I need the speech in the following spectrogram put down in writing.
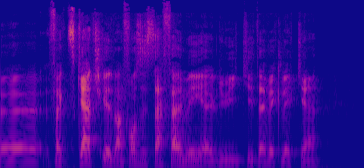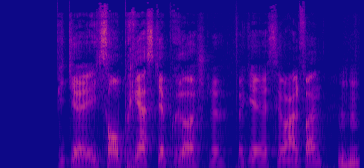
Euh, fait que tu catches que dans le fond, c'est sa famille à lui qui est avec le camp. Puis qu'ils sont presque proches, là. Fait que c'est vraiment le fun. Mhm.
